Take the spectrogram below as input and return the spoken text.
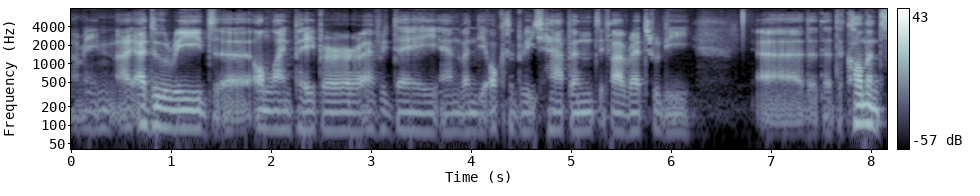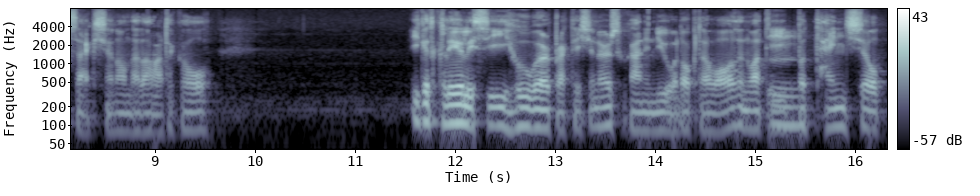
I mean, I, I do read uh, online paper every day, and when the Okta breach happened, if I read through the, uh, the, the the comment section on that article, you could clearly see who were practitioners who kind of knew what Okta was and what the mm. potential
